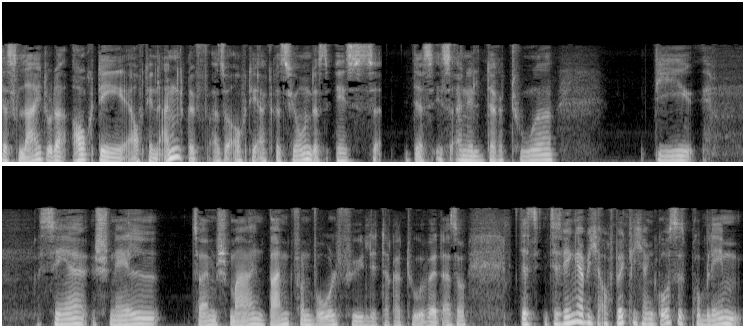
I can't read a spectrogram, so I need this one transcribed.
das Leid oder auch die, auch den Angriff, also auch die Aggression, das ist, das ist eine Literatur, die sehr schnell zu einem schmalen Band von Wohlfühlliteratur wird. Also das, deswegen habe ich auch wirklich ein großes Problem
